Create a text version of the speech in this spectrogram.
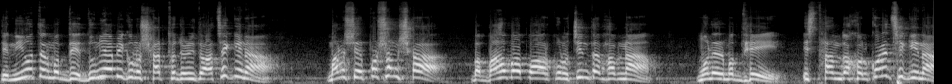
যে নিয়তের মধ্যে দুনিয়াবি কোনো স্বার্থ জড়িত আছে কি না মানুষের প্রশংসা বা বাহবা পাওয়ার কোনো চিন্তা ভাবনা মনের মধ্যে স্থান দখল করেছে কি না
